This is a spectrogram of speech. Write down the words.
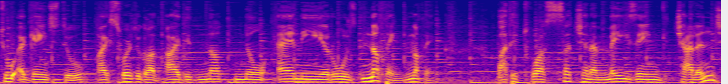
two against two. I swear to God, I did not know any rules, nothing, nothing. But it was such an amazing challenge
